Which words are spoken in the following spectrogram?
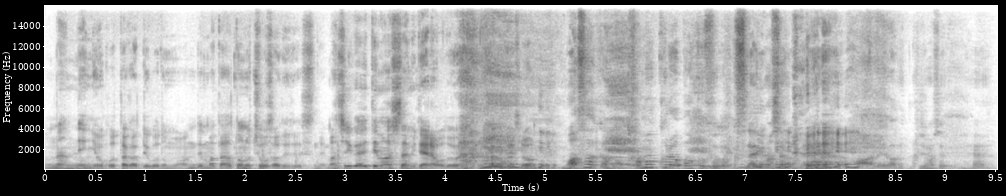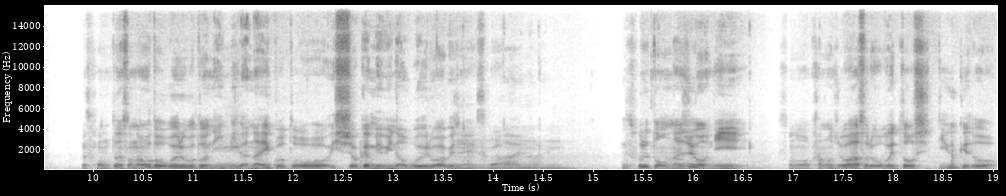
その何年に起こったかということもんでまた後の調査でですね間違えてましたみたいなことがあるでしょ？まさかの鎌倉幕府が覆りましたからね。あれはびっくりしましたけどね。本当にそんなことを覚えることに意味がないことを一生懸命みんな覚えるわけじゃないですか、うん。はいでそれと同じようにその彼女はそれを覚えてほしいって言うけど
